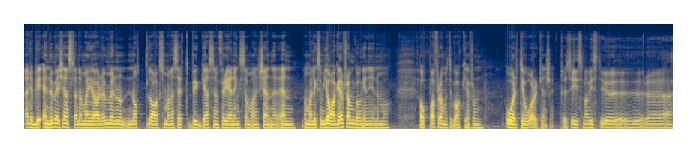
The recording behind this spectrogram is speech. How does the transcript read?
Ja, det blir ännu mer känsla när man gör det med något lag som man har sett byggas, en förening som man känner, än när man liksom jagar framgången genom att hoppa fram och tillbaka från år till år kanske. Precis, man visste ju hur, eh,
